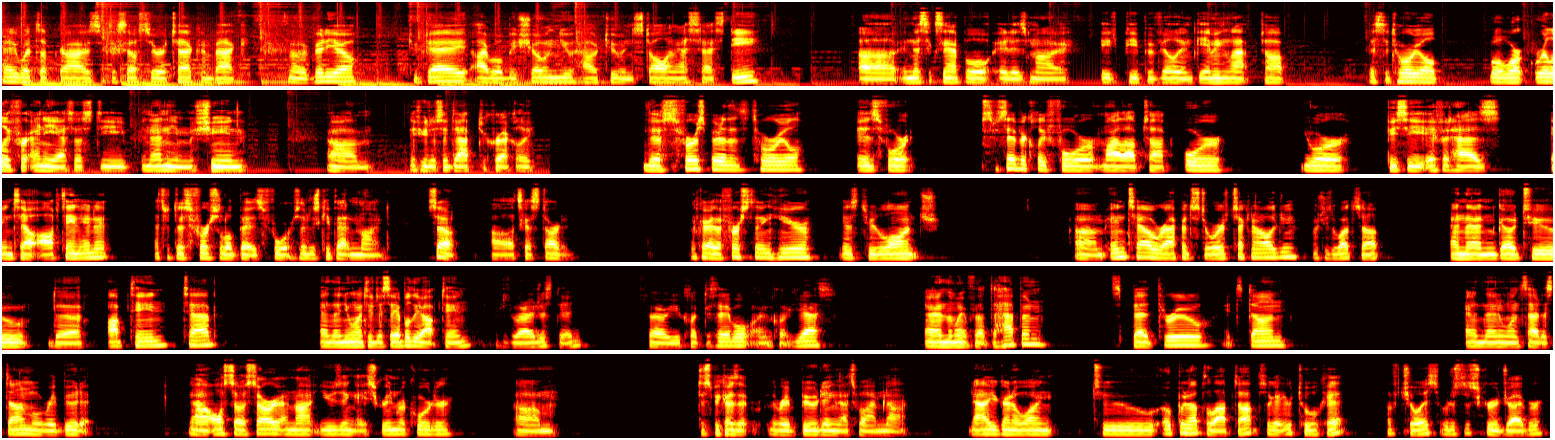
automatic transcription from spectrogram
Hey, what's up guys? It's Exselsior Tech. I'm back with another video. Today I will be showing you how to install an SSD. Uh, in this example, it is my HP Pavilion gaming laptop. This tutorial will work really for any SSD in any machine um, if you just adapt it correctly. This first bit of the tutorial is for specifically for my laptop or your PC if it has Intel Optane in it. That's what this first little bit is for, so just keep that in mind. So, uh, let's get started. Okay, the first thing here is to launch um, Intel Rapid Storage Technology, which is what's up, and then go to the Optane tab, and then you want to disable the Optane, which is what I just did. So you click disable and click yes, and then wait for that to happen sped through, it's done. And then once that is done, we'll reboot it. Now, also, sorry I'm not using a screen recorder. Um, just because it, the rebooting, that's why I'm not. Now you're going to want to open up the laptop. So get your toolkit of choice or just a screwdriver.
